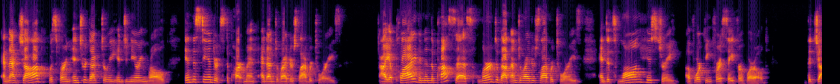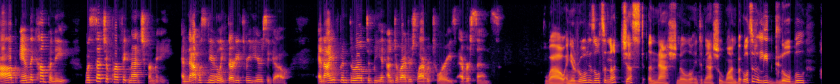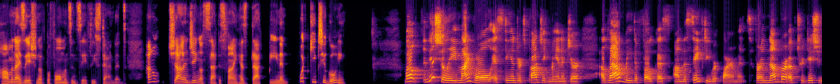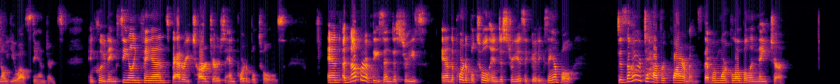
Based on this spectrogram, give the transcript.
And that job was for an introductory engineering role in the standards department at Underwriters Laboratories. I applied and in the process learned about Underwriters Laboratories and its long history of working for a safer world. The job and the company was such a perfect match for me. And that was nearly 33 years ago. And I have been thrilled to be at Underwriters Laboratories ever since. Wow. And your role is also not just a national or international one, but also to lead global harmonization of performance and safety standards. How challenging or satisfying has that been, and what keeps you going? Well, initially, my role as standards project manager allowed me to focus on the safety requirements for a number of traditional UL standards, including ceiling fans, battery chargers, and portable tools. And a number of these industries, and the portable tool industry is a good example, desired to have requirements that were more global in nature.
